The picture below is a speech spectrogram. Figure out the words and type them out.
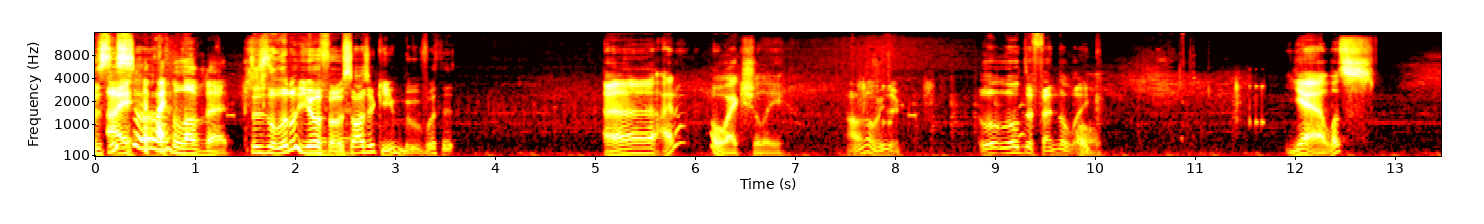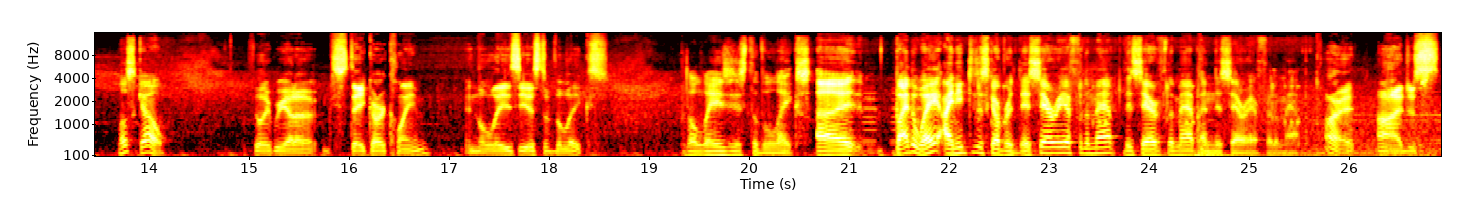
Does I, this, I uh, love that. does the little UFO saucer, can you move with it? Uh, I don't know actually. I don't know either. We'll, we'll defend the lake. Oh. Yeah, let's let's go. I feel like we gotta stake our claim in the laziest of the lakes. The laziest of the lakes. Uh, by the way, I need to discover this area for the map, this area for the map, and this area for the map. All right. I just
